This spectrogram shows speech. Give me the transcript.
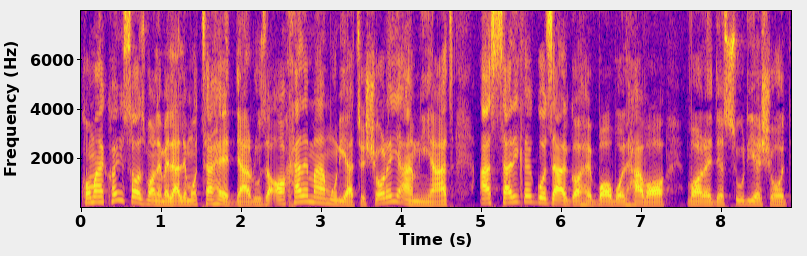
کمک های سازمان ملل متحد در روز آخر مأموریت شورای امنیت از طریق گذرگاه بابل هوا وارد سوریه شد.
